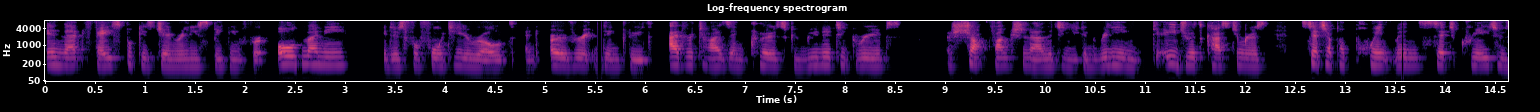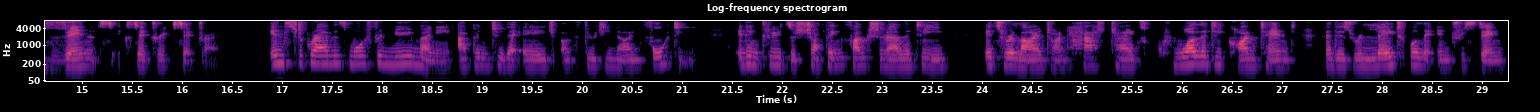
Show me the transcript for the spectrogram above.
In that Facebook is generally speaking for old money, it is for 40 year olds and over. It includes advertising, closed community groups, a shop functionality. You can really engage with customers, set up appointments, set create events, etc. etc. Instagram is more for new money up into the age of 39, 40. It includes a shopping functionality. It's reliant on hashtags, quality content that is relatable and interesting.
